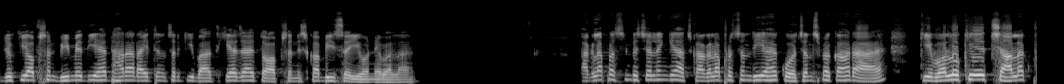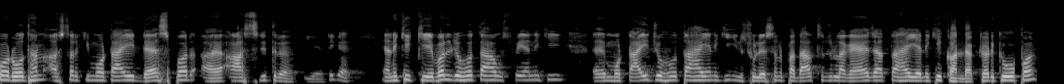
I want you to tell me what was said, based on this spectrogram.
जो कि ऑप्शन बी में दिया है। धारा राइट आंसर की बात किया जाए तो ऑप्शन इसका बी सही होने वाला है। अगला प्रश्न पे चलेंगे। आज का अगला प्रश्न दिया है क्वेश्चन में कह रहा है केबलों के चालक पर रोधन स्तर की मोटाई डैश पर आश्रित रहती है, ठीक है? यानी कि केबल जो होता है, उस पर यानी कि मोटाई जो होता है, यानी कि इंसुलेशन पदार्थ जो लगाया जाता है, यानी कि कंडक्टर के ऊपर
